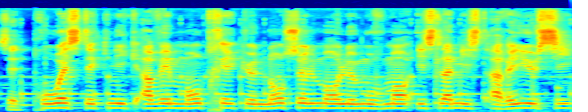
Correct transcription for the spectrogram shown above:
Cette prouesse technique avait montré que non seulement le mouvement islamiste a réussi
